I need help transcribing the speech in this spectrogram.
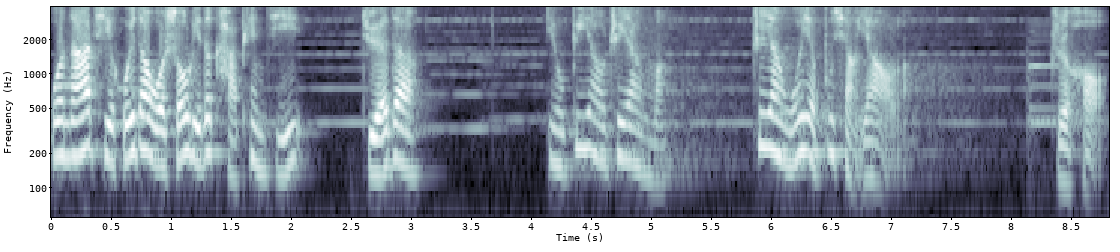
我拿起回到我手里的卡片集，觉得有必要这样吗？这样我也不想要了。之后，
